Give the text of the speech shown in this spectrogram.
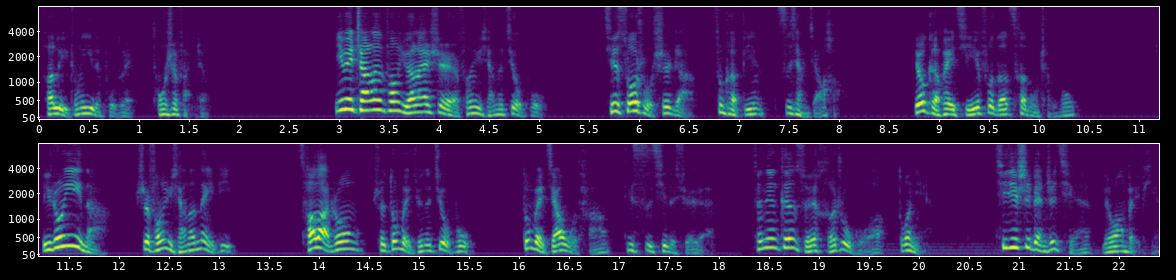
和李忠义的部队同时反正。因为张兰峰原来是冯玉祥的旧部，其所属师长宋克斌思想较好，由葛佩奇负责策动成功。李忠义呢是冯玉祥的内弟，曹大忠是东北军的旧部，东北讲武堂第四期的学员，曾经跟随何柱国多年，七七事变之前流亡北平。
